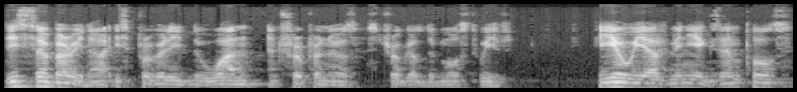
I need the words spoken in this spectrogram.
This sub-arena is probably the one entrepreneurs struggle the most with. Here we have many examples.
